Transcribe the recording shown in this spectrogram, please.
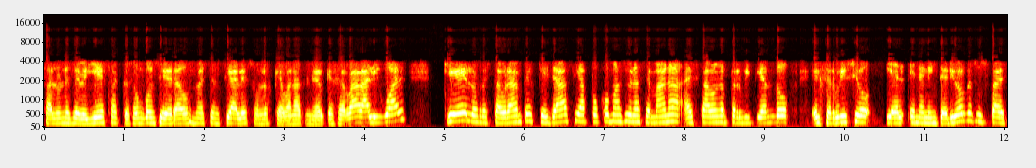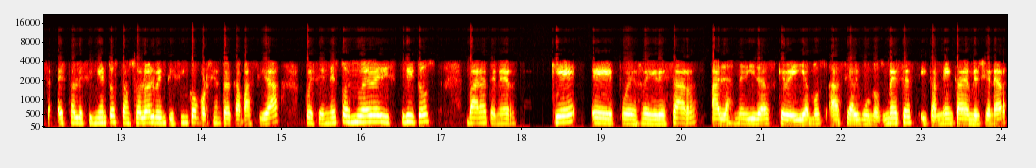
salones de belleza que son considerados no esenciales son los que van a tener que cerrar, al igual que los restaurantes que ya hacía poco más de una semana estaban permitiendo el servicio y en el interior de sus establecimientos tan solo el 25% de capacidad, pues en estos nueve distritos van a tener que eh, pues regresar a las medidas que veíamos hace algunos meses y también cabe mencionar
